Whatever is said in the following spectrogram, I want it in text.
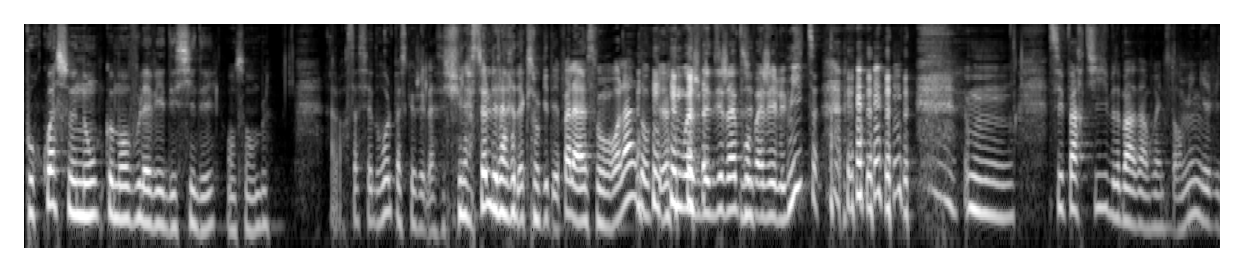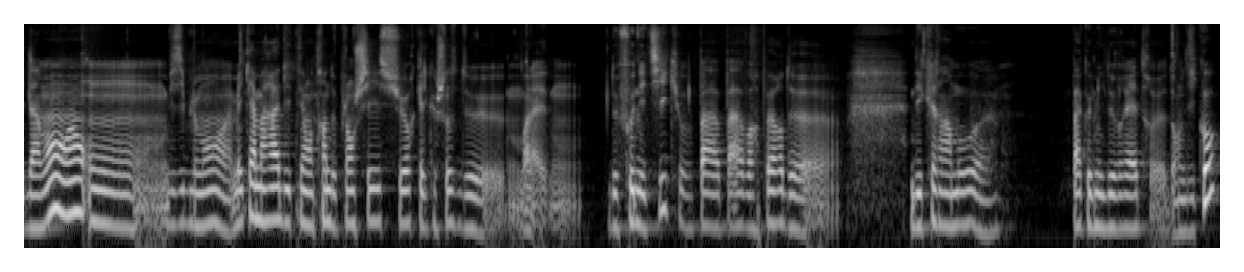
pourquoi ce nom? Comment vous l'avez décidé ensemble? Alors ça c'est drôle parce que je suis la seule de la rédaction qui n'était pas là à ce moment-là, donc euh, moi je vais déjà propager le mythe. Hum, c'est parti bah, d'un brainstorming évidemment. Hein. On, visiblement, mes camarades étaient en train de plancher sur quelque chose de voilà, de phonétique, pas, pas avoir peur d'écrire un mot euh, pas comme il devrait être dans le dico,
